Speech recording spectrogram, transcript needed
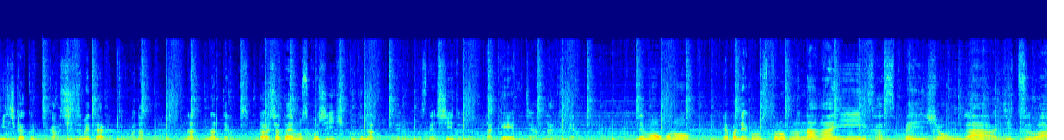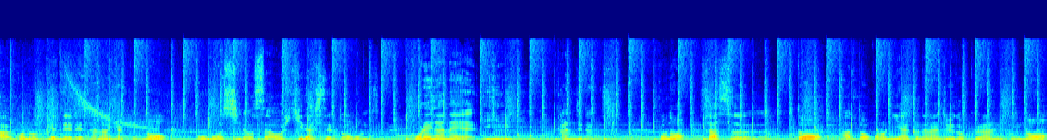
短くっていうか沈めてあるっていうのかななってるんですよ。だから車体も少し低くなってるんですね。シートだけじゃなくて。でもこのやっぱりねこのストロークの長いサスペンションが実はこのテネレ700の面白さを引き出してると思うんですよね。これがねいい感じなんですよ。このサスとあとこの270度クランクの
